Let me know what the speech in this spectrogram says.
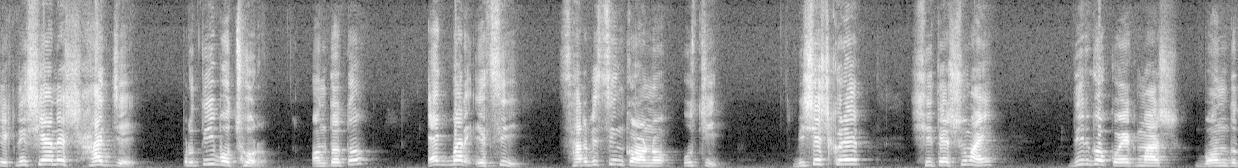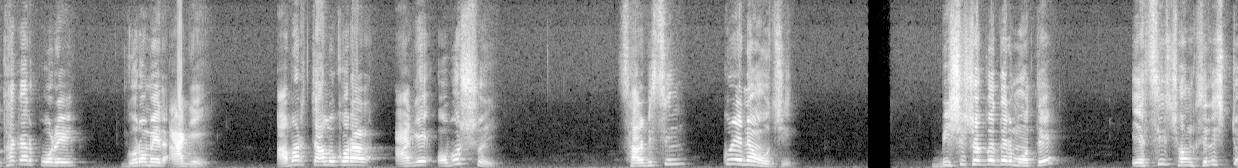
টেকনিশিয়ানের সাহায্যে প্রতি বছর অন্তত একবার এসি সার্ভিসিং করানো উচিত। বিশেষ করে শীতের সময় দীর্ঘ কয়েক মাস বন্ধ থাকার পরে গরমের আগে। আবার চালু করার আগে অবশ্যই সার্ভিসিং করে নেওয়া উচিত। বিশেষজ্ঞদের মতে, এসি সংশ্লিষ্ট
